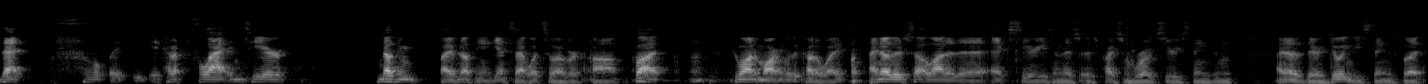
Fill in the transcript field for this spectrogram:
that, it, it kind of flattens here. Nothing, I have nothing against that whatsoever. Um, but if you want a Martin with a cutaway, I know there's a lot of the X series and there's, there's probably some Road series things, and I know that they're doing these things, but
